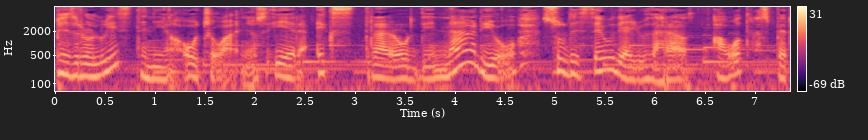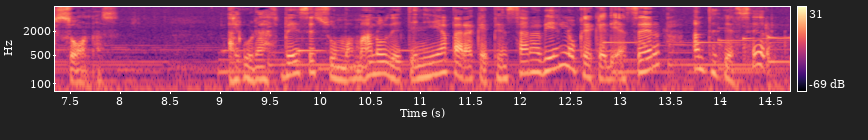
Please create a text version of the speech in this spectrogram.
Pedro Luis tenía ocho años y era extraordinario su deseo de ayudar a, otras personas. Algunas veces su mamá lo detenía para que pensara bien lo que quería hacer antes de hacerlo.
